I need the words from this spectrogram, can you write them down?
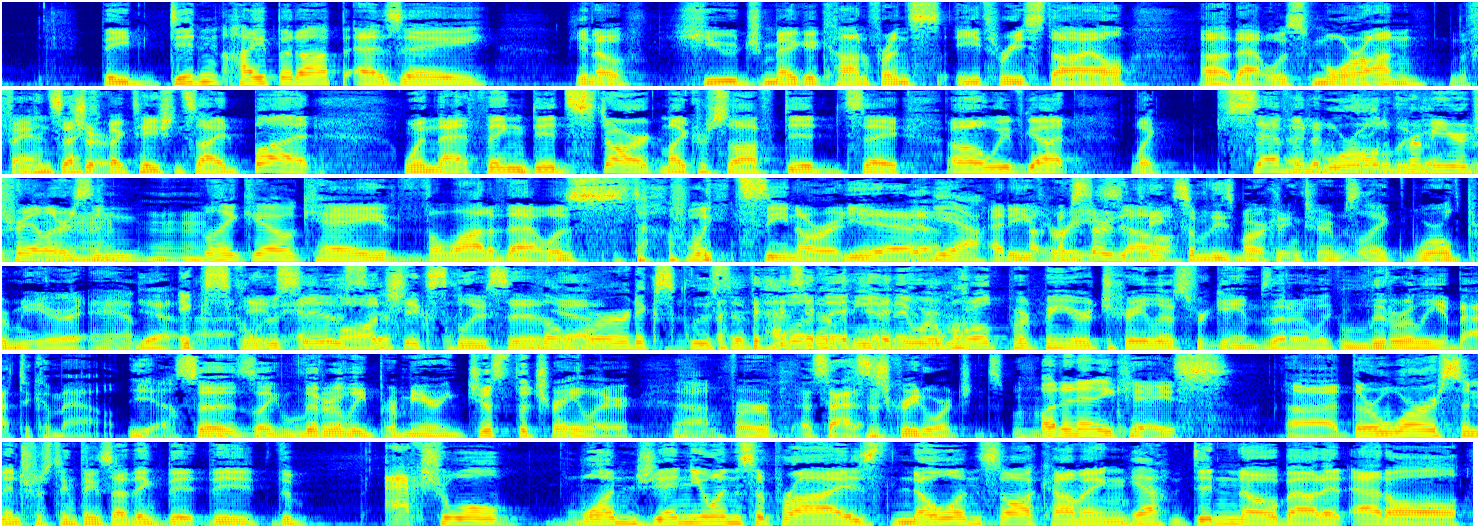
they didn't hype it up as a you know huge mega conference E3 style. Uh, that was more on the fans' expectation side. But when that thing did start, Microsoft did say, "Oh, we've got like." Seven, Seven world, world premiere again. trailers, and like, okay, a lot of that was stuff we'd seen already. Yeah. Yeah. at E3. I'm starting so- to take some of these marketing terms like world premiere and Yeah. uh, Exclusive? and launch exclusive. the yeah. word exclusive has Well, no and, meaning. and they were world premiere trailers for games that are like literally about to come out. Yeah. So it's like literally premiering just the trailer for Assassin's Creed Origins. But in any case, uh, there were some interesting things. I think that the the actual one genuine surprise no one saw coming, Yeah. didn't know about it at all.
